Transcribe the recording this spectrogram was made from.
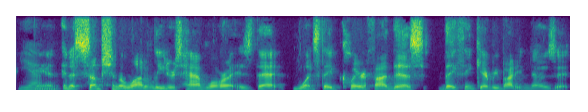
Yeah. And an assumption a lot of leaders have, Laura, is that once they've clarified this, they think everybody knows it.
